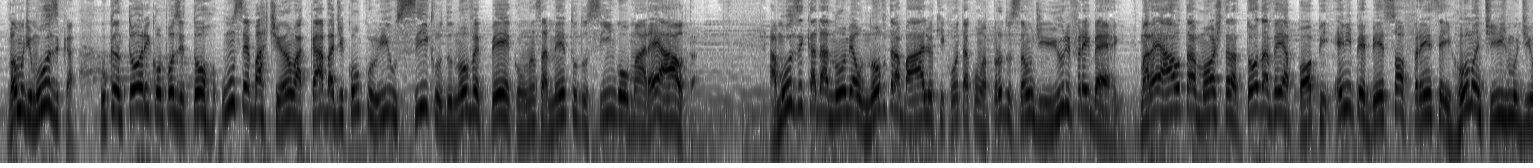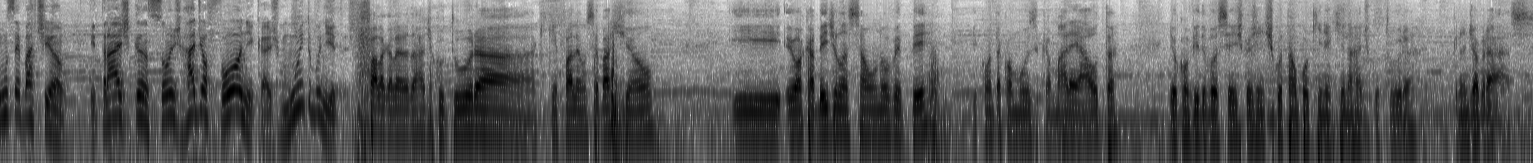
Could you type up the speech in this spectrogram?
Vamos de música? O cantor e compositor Um Sebastião acaba de concluir o ciclo do novo EP com o lançamento do single Maré Alta. A música dá nome ao novo trabalho que conta com a produção de Yuri Freiberg. Maré Alta mostra toda a veia pop, MPB, sofrência e romantismo de Um Sebastião e traz canções radiofônicas muito bonitas. Fala galera da Rádio Cultura, aqui quem fala é um Sebastião e eu acabei de lançar um novo EP que conta com a música Maré Alta. Eu convido vocês pra gente escutar um pouquinho aqui na Rádio Cultura. Grande abraço.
